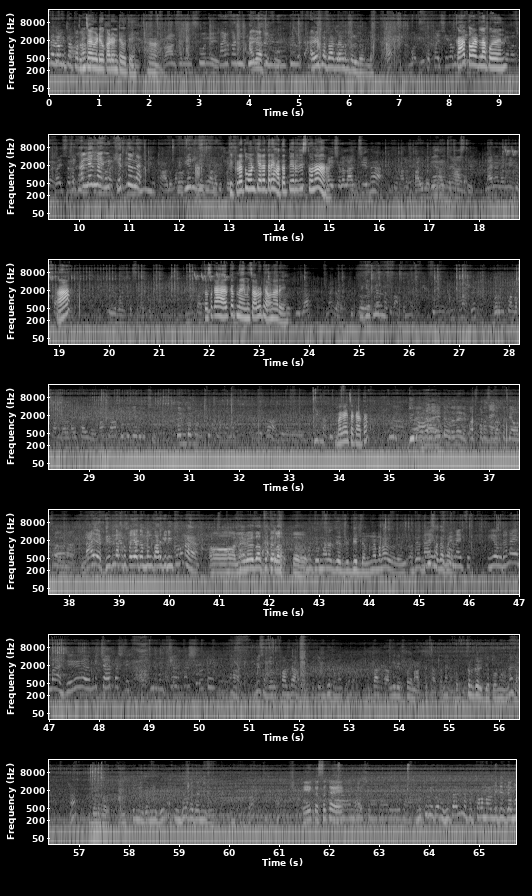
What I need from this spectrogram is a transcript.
तुमचा व्हिडिओ काढून ठेवते. हा. का तोडला पण? तिकडं तोंड केलं तरी हातात पेरू दिसतो ना. हा तसं काय हरकत नाही मी चालू ठेवणार आहे. दंड म्हणून तुम्हाला मला दहा, अं, ठीक ना बघायचं का आता? नाही दीड लाख रुपये यायचं मग बार्गेनिंग करू ना. लय वेळ जातो त्याला. म्हणजे मला जे जे दीड लाख म्हणजे मला वीस हजार पाहिजे. म्हणायचं एवढं नाही माझे मी चार पाचशे चार पाचशे रुपये. हा, वीस हजार रुपये, पाच दहा हजार रुपये देऊन घेतो माहिती आहे ना. जागा लगेच पाहिजे आत्ताच्या आता नाही का? बरं चल घरी देतो म्हणून नाही का? हा? बरं तुम्ही जा निघून आपण दोघं जण निघून हे कसं काय? मग तुम्ही दोघं ही चालेल ना पण चला मला लगेच द्या.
